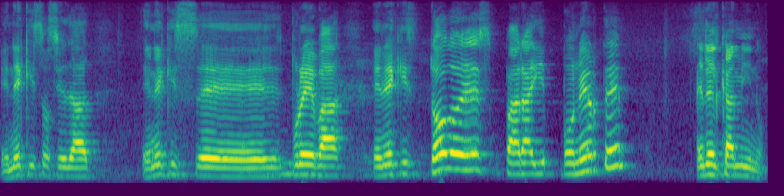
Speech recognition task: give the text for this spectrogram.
en X sociedad, en X eh, prueba, en X... Todo es para ponerte en el camino.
